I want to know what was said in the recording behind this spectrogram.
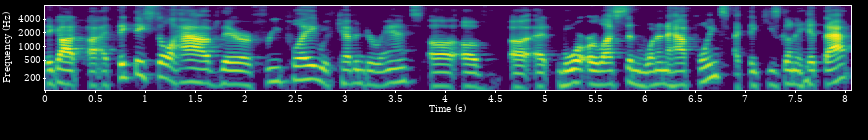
They got, I think they still have their free play with Kevin Durant uh, of uh, at more or less than one and a half points. I think he's going to hit that.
